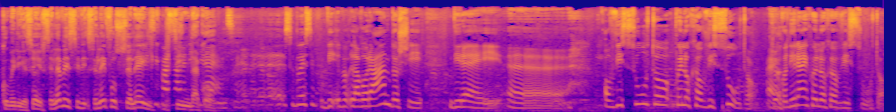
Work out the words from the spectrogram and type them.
come dire, se, se lei, avessi- se lei fosse lei il sindaco, Eh, se dovessi, vi- lavorandoci direi eh, ho vissuto quello che ho vissuto, ecco Certo. direi quello che ho vissuto.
